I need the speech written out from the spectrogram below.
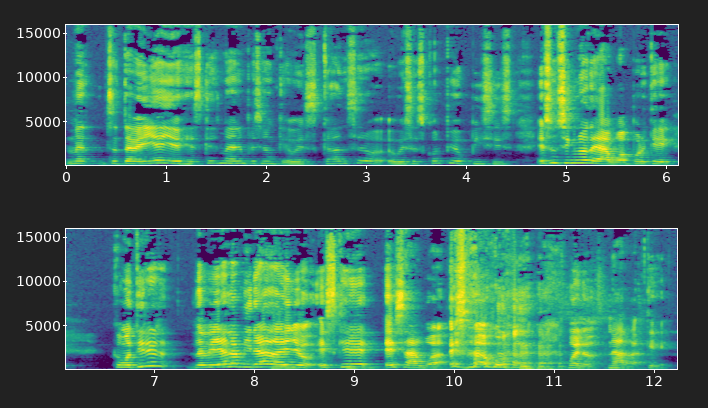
me- se te veía y yo dije, es que me da la impresión que o es cáncer o, o es escorpio o piscis. Es un signo de agua porque como tiene, le veía la mirada y yo, es que es agua, es agua. bueno, nada, que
